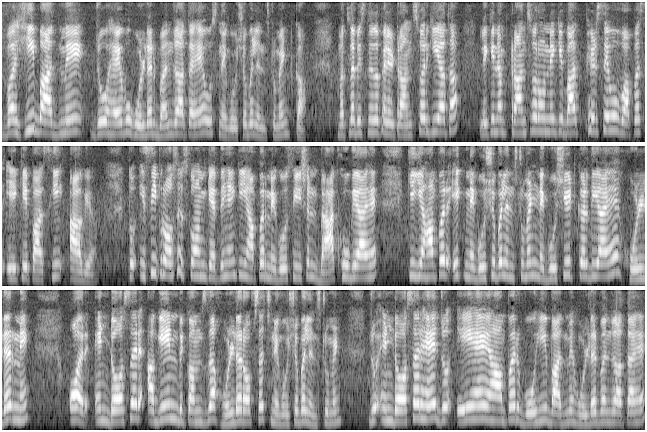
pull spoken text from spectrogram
वही बाद में जो है वो होल्डर बन जाता है उस नेगोशिएबल इंस्ट्रूमेंट का। मतलब इसने तो पहले ट्रांसफ़र किया था, लेकिन अब ट्रांसफ़र होने के बाद फिर से वो वापस ए के पास ही आ गया। तो इसी प्रोसेस को हम कहते हैं कि यहाँ पर नेगोशिएशन बैक हो गया है, कि यहाँ पर एक नेगोशिएबल इंस्ट्रूमेंट नेगोशिएट कर दिया है होल्डर ने, और endorser again becomes the holder of such negotiable instrument जो एंडोसर है, जो ए है, यहाँ पर वो ही बाद में होल्डर बन जाता है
